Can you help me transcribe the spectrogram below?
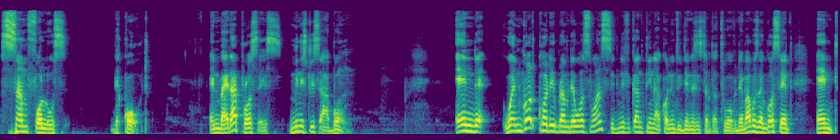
some follows the called. And by that process, ministries are born. And when God called Abraham, there was one significant thing according to Genesis chapter 12. The Bible said, God said, and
